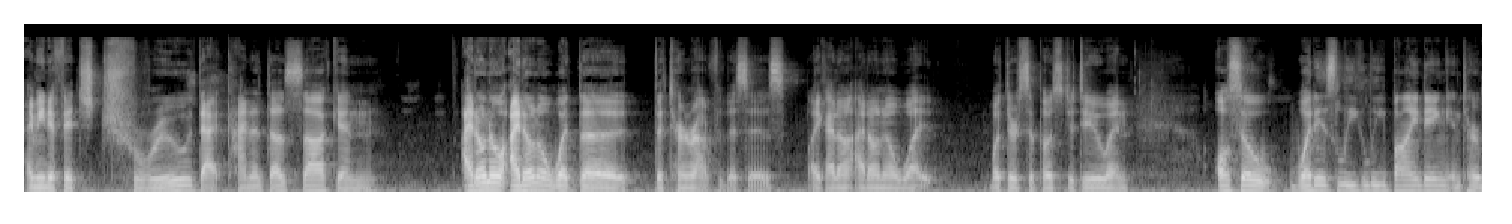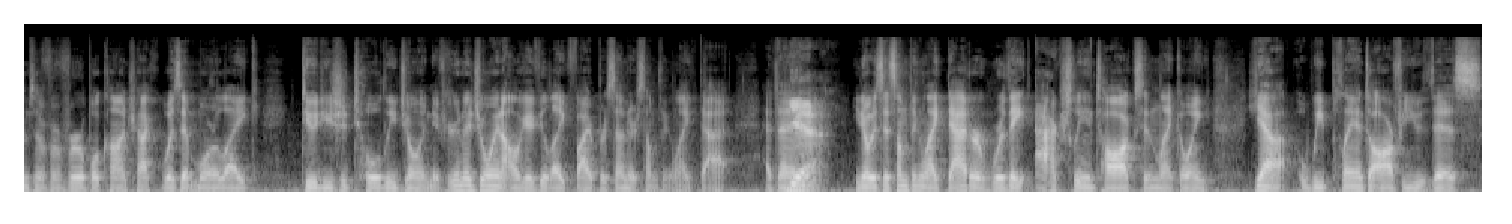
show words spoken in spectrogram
I mean if it's true, that kind of does suck, and I don't know. I don't know what the the turnaround for this is. Like I don't I don't know what what they're supposed to do and also what is legally binding in terms of a verbal contract was it more like dude you should totally join if you're going to join i'll give you like 5% or something like that and then Yeah. you know is it something like that or were they actually in talks and like going yeah we plan to offer you this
